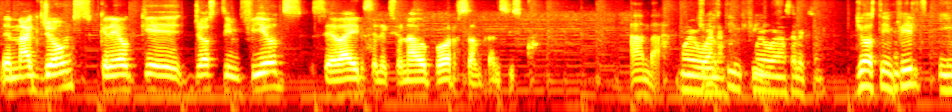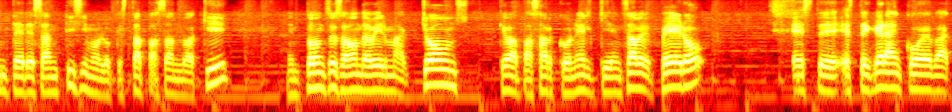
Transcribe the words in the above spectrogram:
de Mac Jones. Creo que Justin Fields se va a ir seleccionado por San Francisco. Anda. Muy buena, muy buena selección. Justin Fields, interesantísimo lo que está pasando aquí. Entonces, ¿a dónde va a ir Mac Jones? ¿Qué va a pasar con él? ¿Quién sabe? Pero este, este gran coreback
